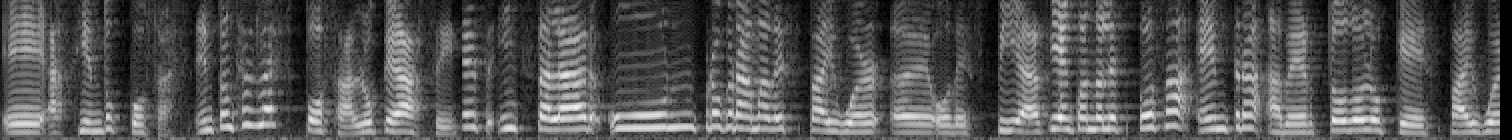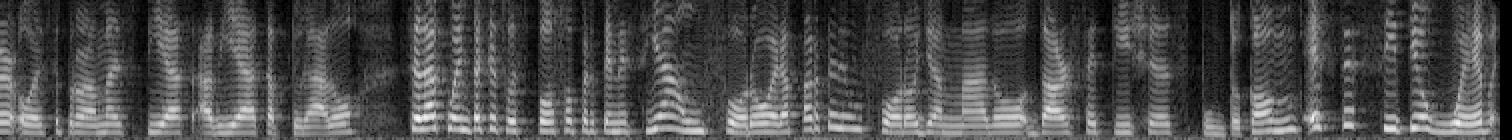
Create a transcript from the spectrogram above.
eh, haciendo cosas. Entonces la esposa lo que hace es instalar un programa de spyware eh, o de espías. Bien, cuando la esposa entra a ver todo lo que spyware o ese programa de espías había capturado, se da cuenta que su esposo pertenecía a un foro, era parte de un foro llamado darkfetishes.com. Este sitio web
